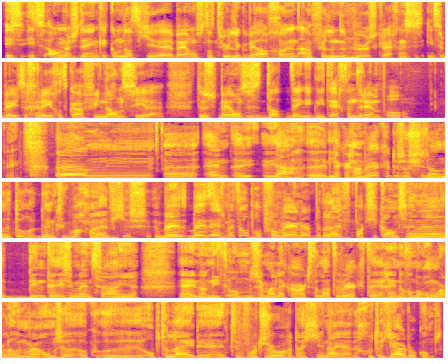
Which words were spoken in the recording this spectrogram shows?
is iets anders, denk ik, omdat je bij ons natuurlijk wel gewoon een aanvullende Mhm. beurs krijgt. En het is iets beter geregeld qua financiën. Dus bij ons is dat, denk ik, niet echt een drempel. Ehm, eh, en eh, ja, eh, lekker gaan werken. Dus als je dan toch denkt, ik wacht maar eventjes. Ben je, het eens met de oproep van Werner? Bedrijven, pak je kans en bind deze mensen aan je. En dan niet om ze maar lekker hard te laten werken tegen een of ander hongerloon... maar om ze ook op te leiden en ervoor te zorgen dat je nou ja, goed dat jaar doorkomt.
